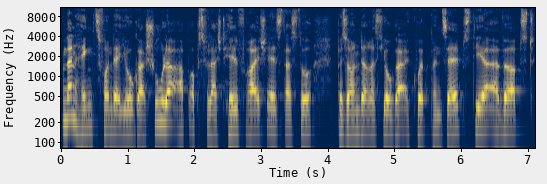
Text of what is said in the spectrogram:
Und dann hängt es von der Yogaschule ab, ob es vielleicht hilfreich ist, dass du besonderes Yoga-Equipment selbst dir erwirbst.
